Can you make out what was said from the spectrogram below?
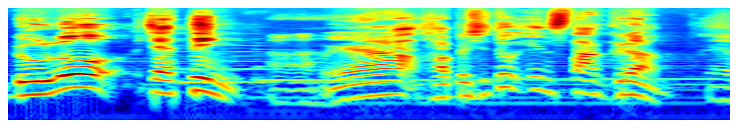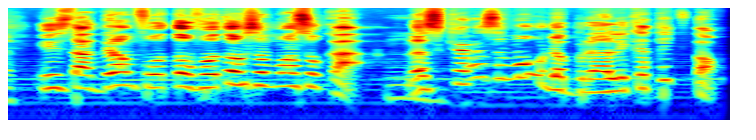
dulu chatting. Ya, habis itu Instagram. Yep. Instagram foto-foto semua suka. Hmm. Lah sekarang semua udah beralih ke TikTok.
